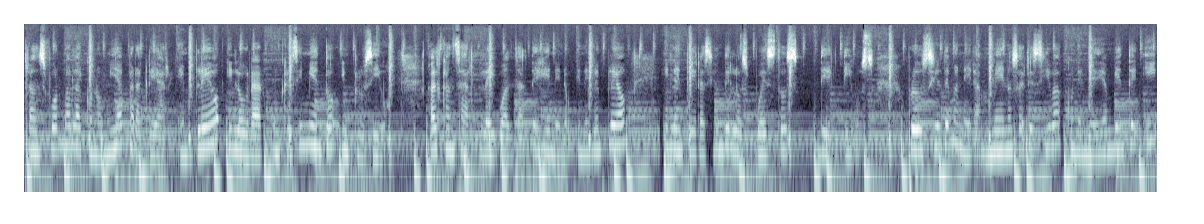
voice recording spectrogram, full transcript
transforma la economía para crear empleo y lograr un crecimiento inclusivo, alcanzar la igualdad de género en el empleo y la integración de los puestos directivos, producir de manera menos agresiva con el medio ambiente y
